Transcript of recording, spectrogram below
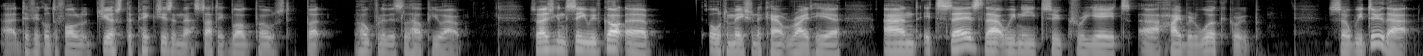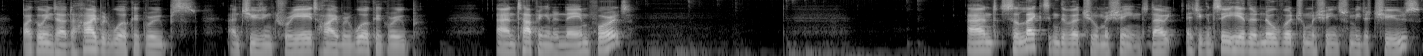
uh, difficult to follow just the pictures in that static blog post, but hopefully this will help you out. So as you can see, we've got a automation account right here, and it says that we need to create a hybrid worker group. So we do that by going down to hybrid worker groups and choosing create hybrid worker group and tapping in a name for it and selecting the virtual machines. Now, as you can see here, there are no virtual machines for me to choose.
